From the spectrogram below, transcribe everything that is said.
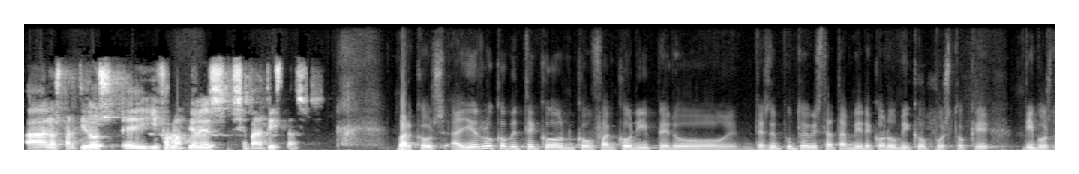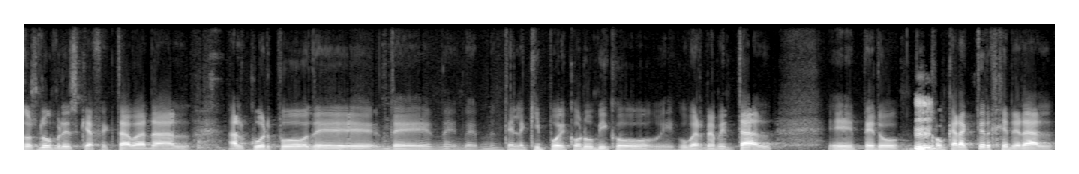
a los partidos eh, y formaciones separatistas. Marcos, ayer lo comenté con, con, Fanconi, pero desde un punto de vista también económico, puesto que dimos dos nombres que afectaban al, al cuerpo de, del equipo económico y gubernamental. Eh, pero mm. con carácter general.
